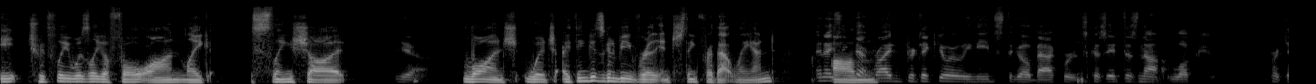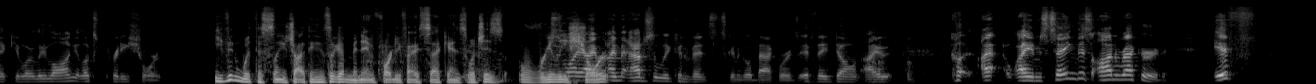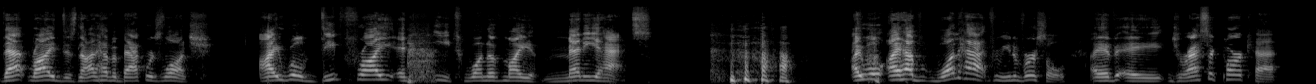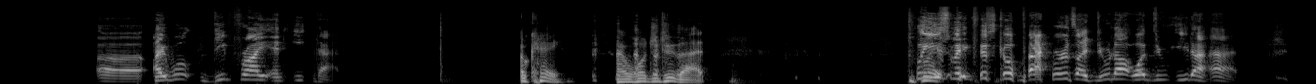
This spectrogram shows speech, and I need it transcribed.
it truthfully was like a full on like slingshot Yeah. launch, which I think is going to be really interesting for that land. And I think Um, that ride particularly needs to go backwards because it does not look particularly long. It looks pretty short. Even with the slingshot, I think it's like a minute and forty five seconds, which Yeah. is Which is really short. I'm, I'm absolutely convinced it's going to go backwards. If they don't, I, I, I am saying this on record. If that ride does not have a backwards launch, I will deep fry and eat one of my many hats. I will. I have one hat from Universal. I have a Jurassic Park hat. Uh, I will deep fry and eat that. okay, I will hold you to that. Please make this go backwards. I do not want to eat a hat.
